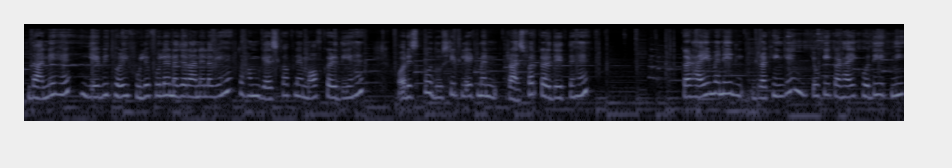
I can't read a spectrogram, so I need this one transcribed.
दाने हैं, ये भी थोड़ी फूले फूले नज़र आने लगे हैं तो हम गैस का फ्लेम ऑफ़ कर दिए हैं और इसको दूसरी प्लेट में ट्रांसफ़र कर देते हैं। कढ़ाई में नहीं रखेंगे, क्योंकि कढ़ाई खुद ही इतनी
